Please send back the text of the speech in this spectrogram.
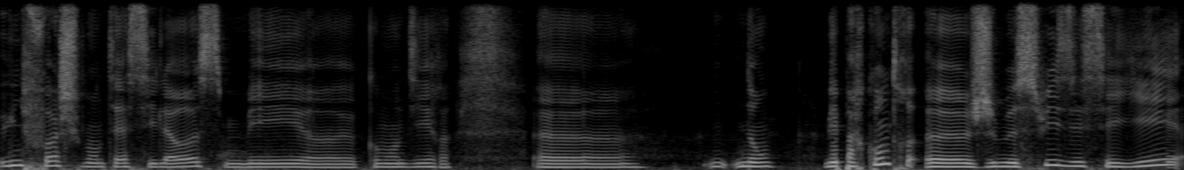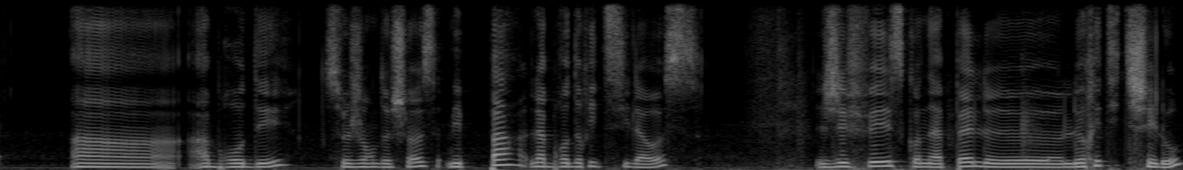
une fois je suis montée à Silaos, mais euh, comment dire euh, Non. Mais par contre, je me suis essayée à, à broder ce genre de choses, mais pas la broderie de Silaos. J'ai fait ce qu'on appelle le reticello.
